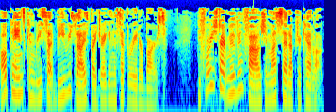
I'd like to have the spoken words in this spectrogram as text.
All panes can be resized by dragging the separator bars. Before you start moving files, you must set up your catalog.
